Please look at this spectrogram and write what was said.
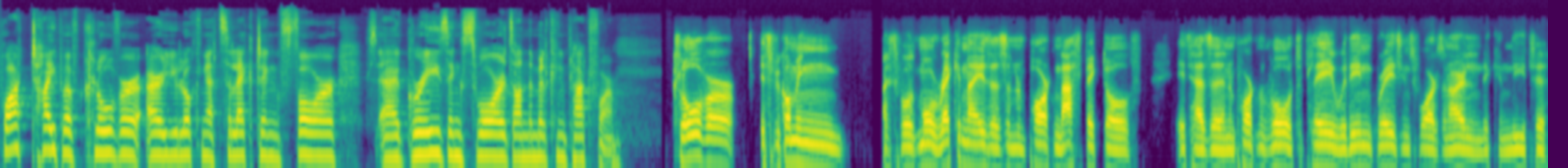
what type of clover are you looking at selecting for uh, grazing swards on the milking platform clover it's becoming i suppose more recognized as an important aspect of it has an important role to play within grazing swards in Ireland. It can lead to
